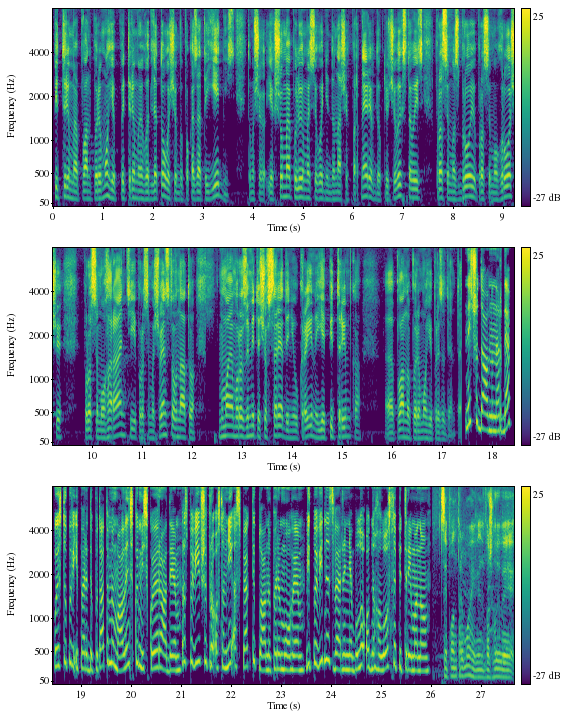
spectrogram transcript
підтримує план перемоги, підтримує його для того, щоб показати єдність. Тому що якщо ми апелюємо сьогодні до наших партнерів, до ключових столиць, просимо зброю, просимо гроші, просимо гарантії, просимо членство в НАТО, ми маємо розуміти, що всередині України є підтримка плану перемоги президента. Нещодавно нардеп виступив і перед депутатами Малинської міської ради, розповівши про основні аспекти плану перемоги. Відповідне звернення було одноголосно підтримано. Цей план перемоги він важливий е,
